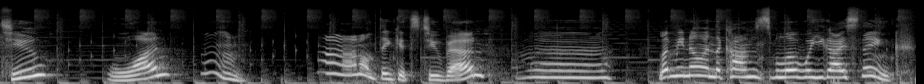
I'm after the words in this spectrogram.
two, one. Hmm, I don't think it's too bad. Uh, let me know in the comments below what you guys think.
